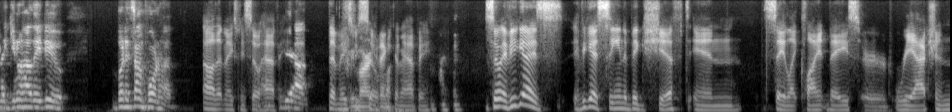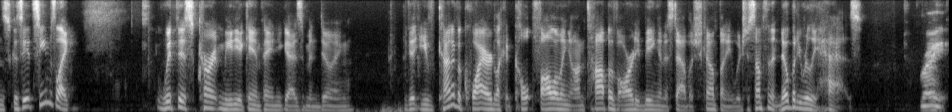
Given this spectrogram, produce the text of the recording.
like you know how they do, but it's on Pornhub. oh that makes me so happy. Yeah, That makes Free me marketing. so fucking happy. So have you guys have you guys seen a big shift in say like client base or reactions? Because it seems like with this current media campaign you guys have been doing, that you've kind of acquired like a cult following on top of already being an established company, which is something that nobody really has. Right.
